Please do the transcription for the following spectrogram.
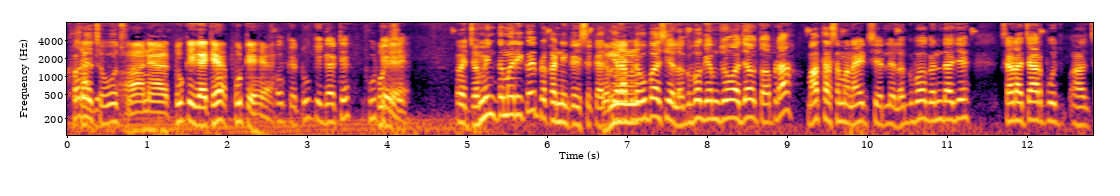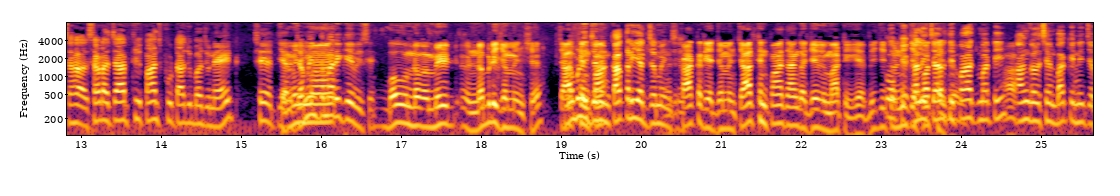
ખરે છે ઓછું. હા, અને ટૂંકી ગાંઠે ફૂટે છે. ઓકે ટૂંકી ગાંઠે ફૂટે ફૂટે. છે. હવે જમીન તમારી કઈ પ્રકારની કહી શકાય? અત્યારે આપણે ઊભા છીએ લગભગ એમ જોવા જાવ તો આપણા માથા સમાન હાઈટ છે એટલે લગભગ અંદાજે સાડા ચાર ફૂટ સાડા ચારથી પાંચ ફૂટ આજુબાજુની હાઈટ છે અત્યારે. જમીન તમારી કેવી છે? બહુ નબળી જમીન છે. નબળી જમીન કાંકરિયા જમીન છે. કાંકરિયા જમીન. ચારથી પાંચ આંગળ જેવી માટી છે. બીજી તો નીચે ખાલી ચારથી પાંચ માટી આંગળ છે બાકી નીચે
